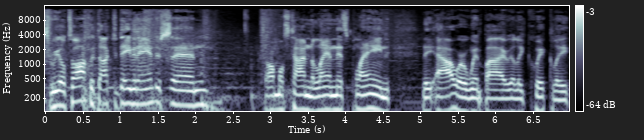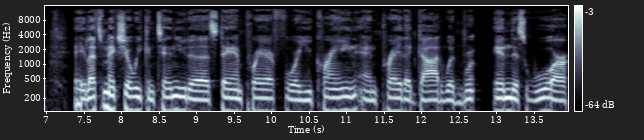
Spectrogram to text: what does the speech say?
It's Real Talk with Dr. David Anderson. It's almost time to land this plane. The hour went by really quickly. Hey, let's make sure we continue to stay in prayer for Ukraine and pray that God would end this war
